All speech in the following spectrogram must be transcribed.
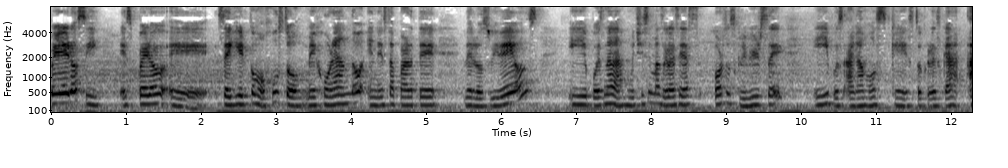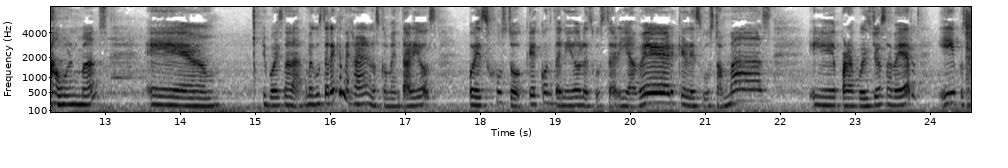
pero sí, espero eh, seguir como justo mejorando en esta parte de los videos. Y pues nada, muchísimas gracias por suscribirse y pues hagamos que esto crezca aún más. Eh, y pues nada, me gustaría que me dejaran en los comentarios pues justo qué contenido les gustaría ver, qué les gusta más, eh, para pues yo saber y pues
